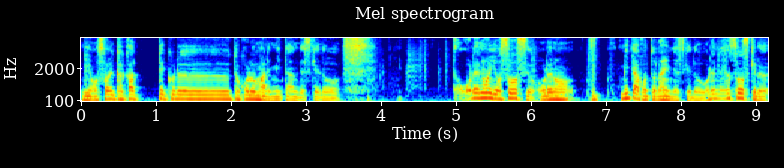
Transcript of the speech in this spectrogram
に襲いかかってくるところまで見たんですけど、俺の予想っすよ。俺の、見たことないんですけど、俺の予想っすけど、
